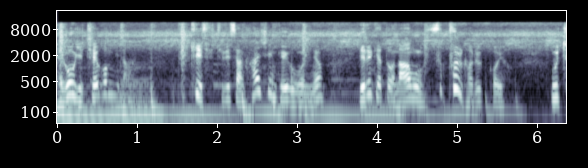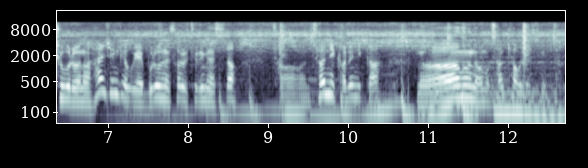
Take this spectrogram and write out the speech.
계곡이 최고입니다 특히 지리산 한신계곡은요 이렇게 또 나무 숲을 걸을 거요 우측으로는 한신계곡의 물 흐르는 소리를 들으면서 천천히 걸으니까 너무너무 상쾌하고 좋습니다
